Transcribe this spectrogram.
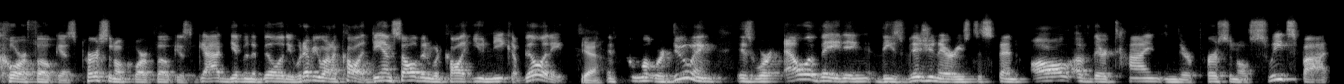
core focus, personal core focus, God given ability, whatever you want to call it. Dan Sullivan would call it unique ability. Yeah. And so what we're doing is we're elevating these visionaries to spend all of their time in their personal sweet spot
